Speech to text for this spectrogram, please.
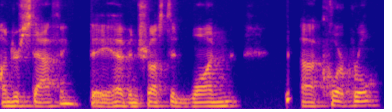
understaffing. They have entrusted one uh, corporal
